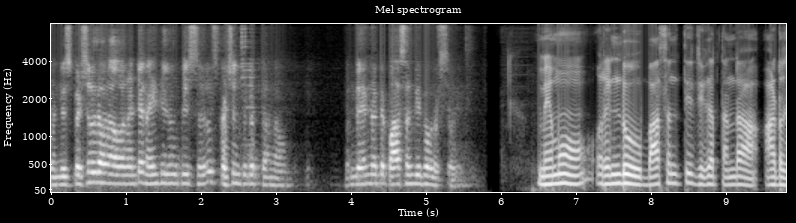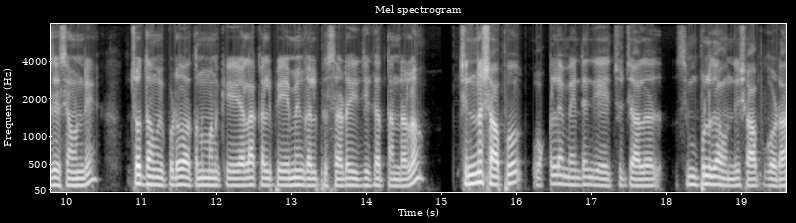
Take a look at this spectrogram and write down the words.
కొంచెం స్పెషల్గా కావాలంటే నైన్టీ రూపీస్ స్పెషల్ చూపెడతాను ముందు ఏంటంటే బాసంతి కూడా వస్తుంది. మేము రెండు బాసంతి జిగర్ తండా ఆర్డర్ చేసామండి చూద్దాం ఇప్పుడు అతను మనకి ఎలా కలిపి ఏమేమి కల్పిస్తాడు ఈ జిగర్ తండాలో. చిన్న షాపు ఒక్కళ్ళే మెయింటైన్ చేయొచ్చు. చాలా సింపుల్గా ఉంది షాప్ కూడా.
